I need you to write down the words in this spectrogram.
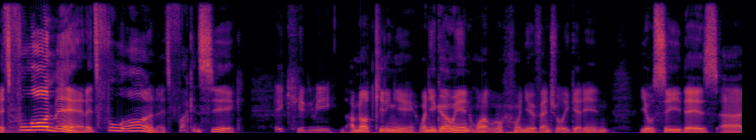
It's full on man. It's full on. It's fucking sick Are you kidding me? I'm not kidding you. When you go in, when you eventually get in, you'll see there's uh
